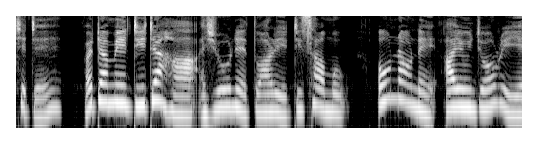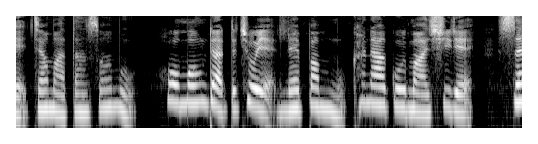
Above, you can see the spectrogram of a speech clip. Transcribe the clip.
ဖြစ်တယ်။ဗီတာမင် D ဓာတ်ဟာအယိုးနဲ့သွားတွေတိဆောက်မှုအုံနောက်နဲ့အာယုံကြောတွေရဲ့ကျန်းမာတန်ဆွမ်းမှုဟိုမုန်းဓာတ်တချို့ရဲ့လဲပတ်မှုခန္ဓာကိုယ်မှာရှိတဲ့ဆဲ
